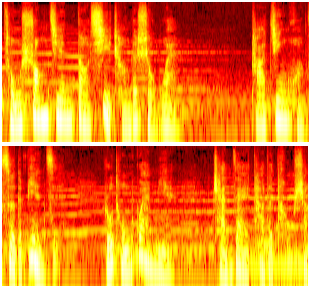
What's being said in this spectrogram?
从双肩到细长的手腕。她金黄色的辫子，如同冠冕，缠在她的头上。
